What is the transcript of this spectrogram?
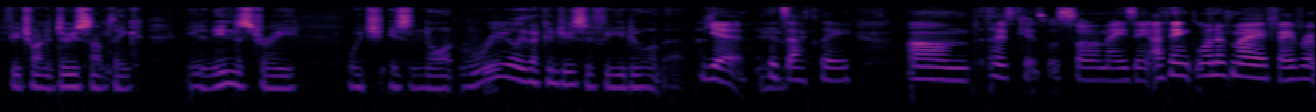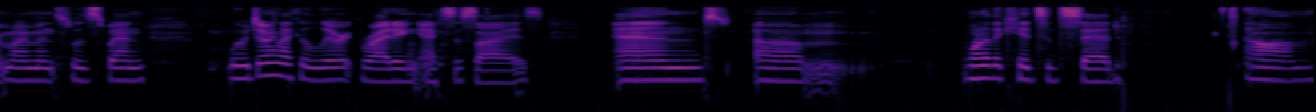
if you're trying to do something in an industry which is not really that conducive for you doing that. Yeah, Yeah. exactly. Um, but those kids were so amazing. I think one of my favorite moments was when we were doing like a lyric writing exercise, and um, one of the kids had said, um,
